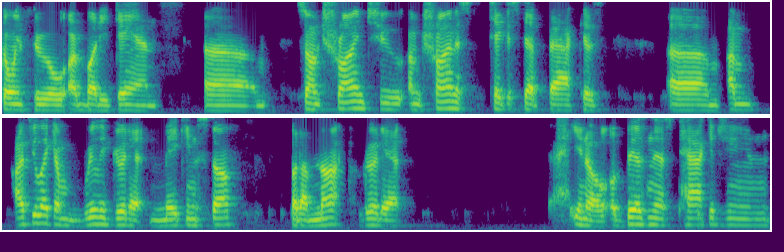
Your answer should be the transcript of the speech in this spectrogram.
going through our buddy Dan. Um, so I'm trying to I'm trying to take a step back because um, I'm I feel like I'm really good at making stuff, but I'm not good at you know a business packaging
